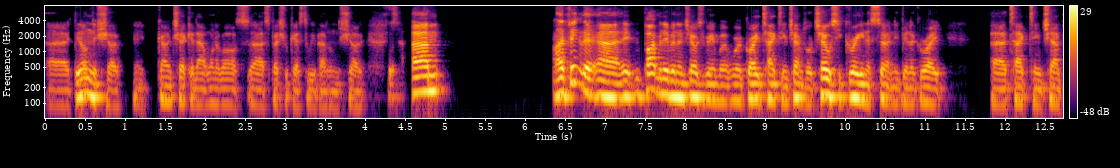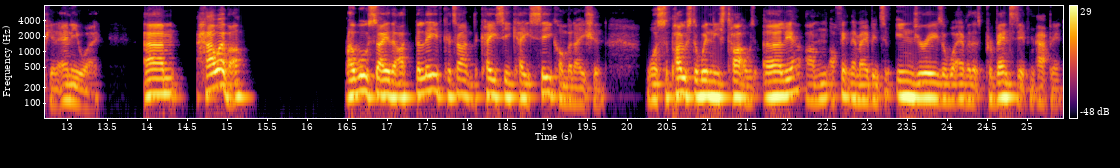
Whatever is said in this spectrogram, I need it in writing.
Uh, been on this show. Go and check it out. One of our uh, special guests that we've had on the show. Um, I think that uh, Piper Niven and Chelsea Green were, were great tag team champions. Well, Chelsea Green has certainly been a great uh, tag team champion anyway. Um, however, I will say that I believe the KCKC combination was supposed to win these titles earlier. Um, I think there may have been some injuries or whatever that's prevented it from happening,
